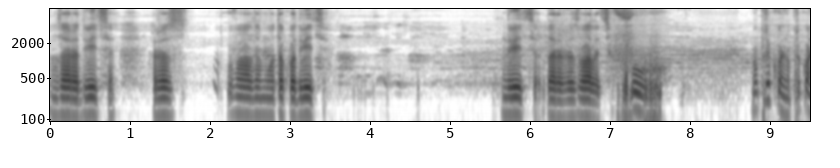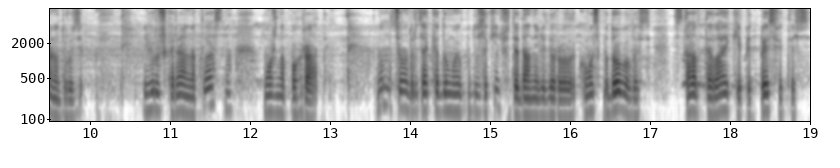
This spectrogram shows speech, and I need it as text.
Зараз дивіться, розвалимо отако, дивіться. Дивіться, зараз розвалиться. Фу. Ну прикольно, прикольно, друзі. Ігрушка реально класна, можна пограти. Ну, на цьому, друзяки, я думаю, буду закінчувати даний відеоролик. Кому сподобалось, ставте лайки, підписуйтесь,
